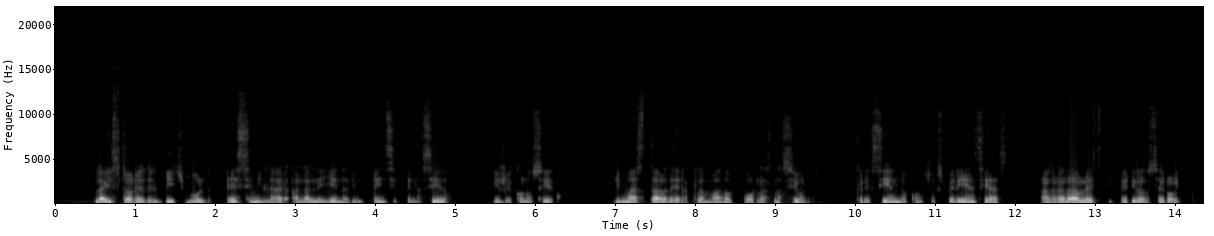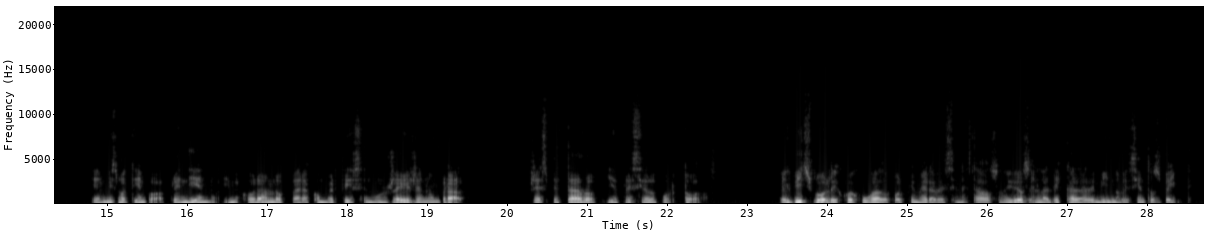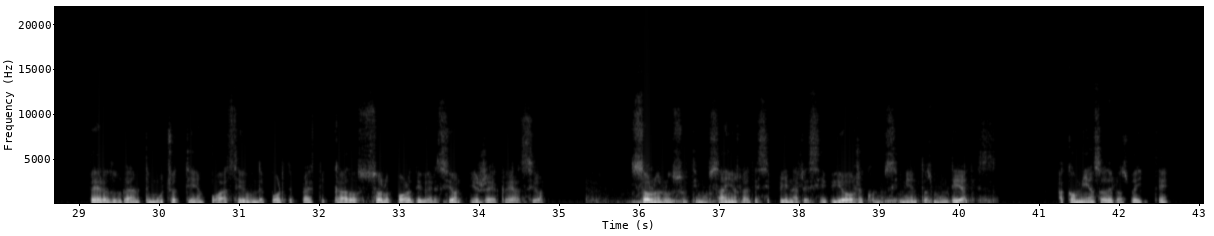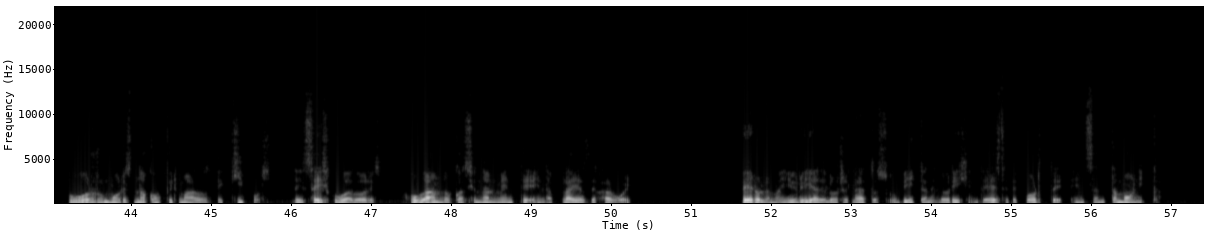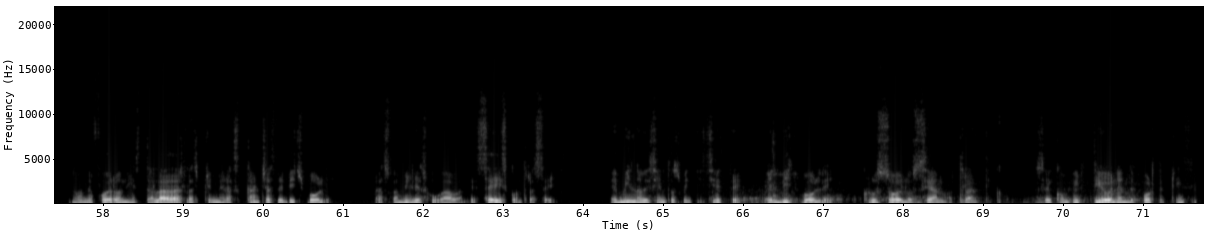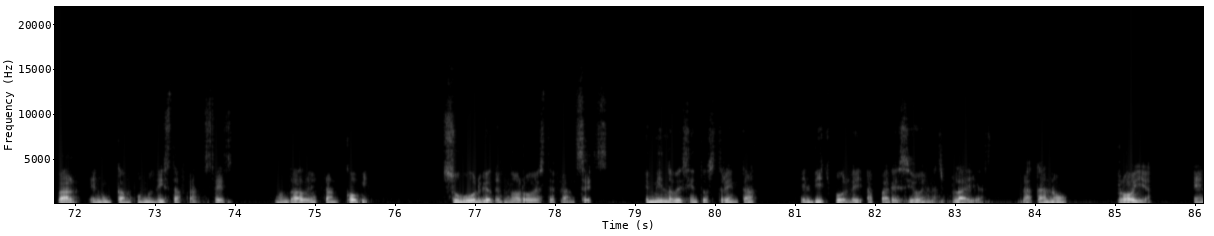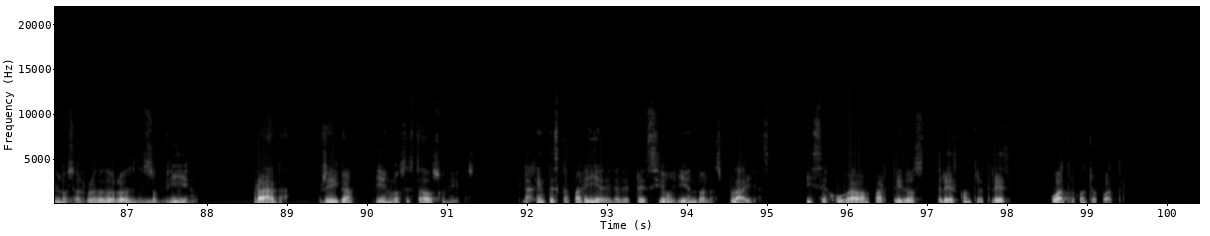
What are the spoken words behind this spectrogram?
La historia del beach volley es similar a la leyenda de un príncipe nacido y reconocido, y más tarde aclamado por las naciones. creciendo con sus experiencias agradables y periodos heroicos, y al mismo tiempo aprendiendo y mejorando para convertirse en un rey renombrado, respetado y apreciado por todos. El beach volley fue jugado por primera vez en Estados Unidos en la década de 1920, pero durante mucho tiempo ha sido un deporte practicado solo por diversión y recreación. Solo en los últimos años la disciplina recibió reconocimientos mundiales. A comienzo de los 20, hubo rumores no confirmados de equipos de seis jugadores jugando ocasionalmente en las playas de Hawái. Pero la mayoría de los relatos ubican el origen de este deporte en Santa Mónica, donde fueron instaladas las primeras canchas de beach volley. Las familias jugaban de 6 contra 6. En 1927, el beach volley cruzó el Océano Atlántico. Se convirtió en el deporte principal en un campo nudista francés fundado en Franconville, suburbio del noroeste francés. En 1930, el beach volley apareció en las playas La Cano, Roya, en los alrededores de Sofía, Praga, Riga y en los Estados Unidos. La gente escaparía de la depresión yendo a las playas y se jugaban partidos 3 contra 3, 4 contra 4.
